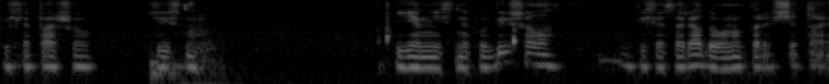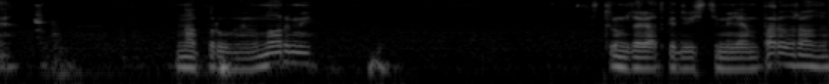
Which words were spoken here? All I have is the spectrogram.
Після першого, звісно, ємність не побільшала. Після заряду воно пересчитає. Напруги в нормі. Струм зарядки 200 мА зразу.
